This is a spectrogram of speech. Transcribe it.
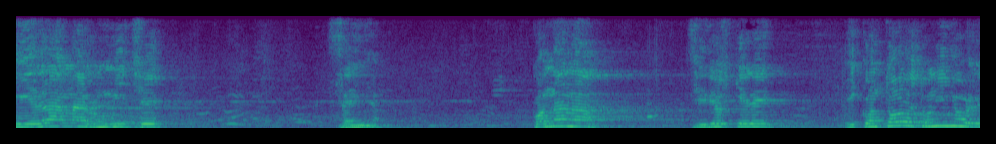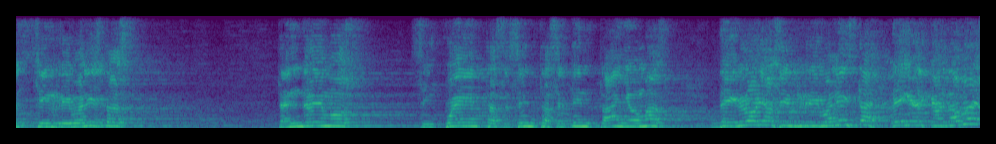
y Dana Rumiche Seña. Con Ana, si Dios quiere, y con todos estos niños sin rivalistas, tendremos 50, 60, 70 años más de gloria sin rivalista en el carnaval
